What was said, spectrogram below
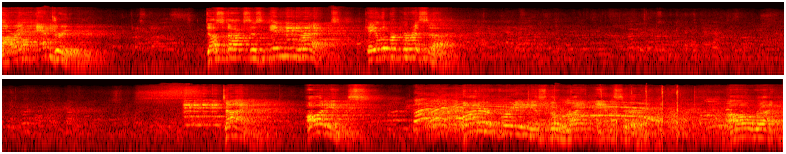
all right, Andrew. Dustox is incorrect. Caleb or Carissa? Time. Audience. Butterfree is the right answer. All right.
